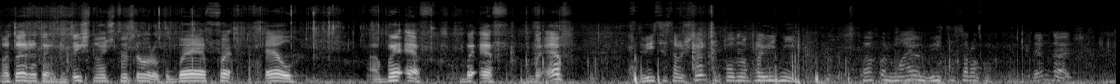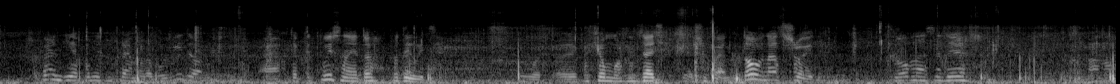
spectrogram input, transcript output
Отеж теж 2024 року. BFL. BF. BF. BF 244 повнопровідні. Також маємо 240. Йдемо далі. Шофен я по них окремо робив відео. Хто підписаний, то подивиться. От, е, по чому можна взяти шофен. То в нас що йде? То в нас іде а ну,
